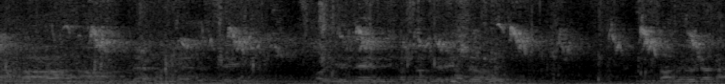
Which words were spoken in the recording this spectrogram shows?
আমরা এখন দেখেছি ওই যে সুন্দর দৃশ্য তবে ওটা না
